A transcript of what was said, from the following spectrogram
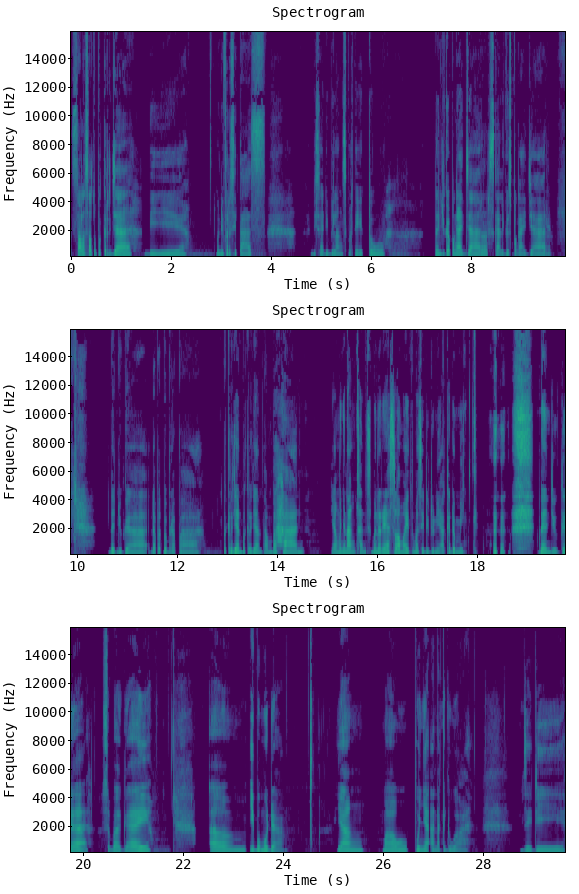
salah satu pekerja di universitas, bisa dibilang seperti itu, dan juga pengajar sekaligus pengajar, dan juga dapat beberapa pekerjaan-pekerjaan tambahan yang menyenangkan sebenarnya selama itu masih di dunia akademik. Dan juga sebagai um, ibu muda yang mau punya anak kedua. Jadi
